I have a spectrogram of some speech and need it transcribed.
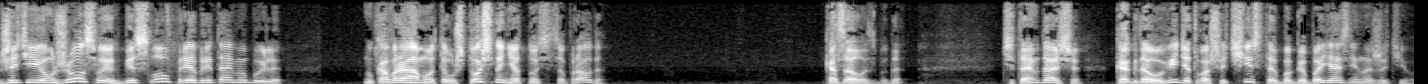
Житием жен своих без слов приобретаемы были. Ну, к Аврааму это уж точно не относится, правда? Казалось бы, да? Читаем дальше. Когда увидят ваше чистое, богобоязненное житье.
